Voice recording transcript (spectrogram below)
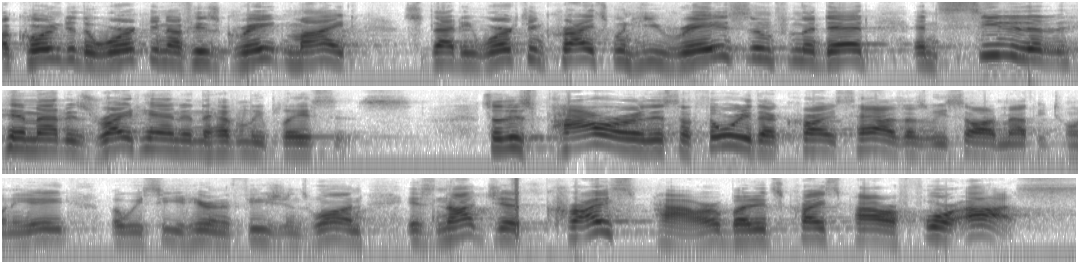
according to the working of his great might, so that he worked in Christ when he raised him from the dead and seated him at his right hand in the heavenly places. So, this power, this authority that Christ has, as we saw in Matthew 28, but we see it here in Ephesians 1, is not just Christ's power, but it's Christ's power for us.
